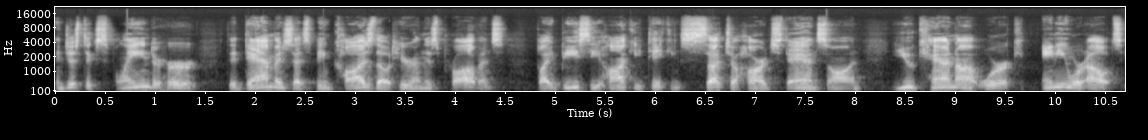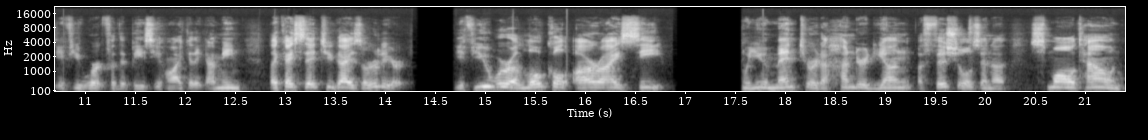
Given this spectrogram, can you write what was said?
and just explain to her the damage that's being caused out here in this province by BC Hockey taking such a hard stance on you cannot work anywhere else if you work for the BC Hockey League. I mean, like I said to you guys earlier, if you were a local RIC where you mentored 100 young officials in a small town,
